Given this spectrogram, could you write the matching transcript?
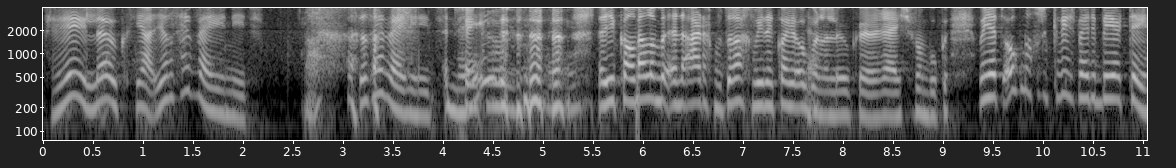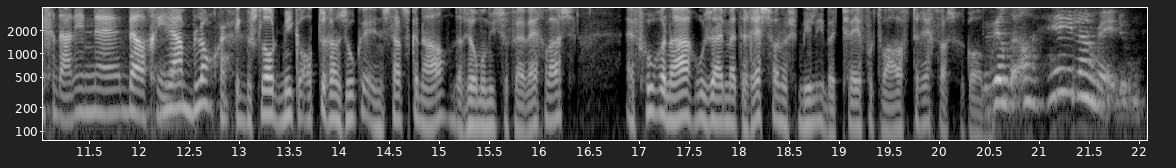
Heel leuk. Ja, ja, dat hebben wij hier niet. Dat hebben wij hier niet. Nee. Nou, je kan wel een, een aardig bedrag winnen, kan je ook wel een leuk eh, reisje van boeken. Maar je hebt ook nog eens een quiz bij de BRT gedaan in eh, België. Ja, blokken. Ik besloot Mieke op te gaan zoeken in Stadskanaal, dat helemaal niet zo ver weg was. En vroeg ernaar hoe zij met de rest van de familie bij 2 voor 12 terecht was We gekomen. wilden al heel lang meedoen.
